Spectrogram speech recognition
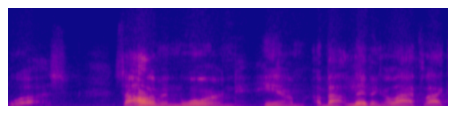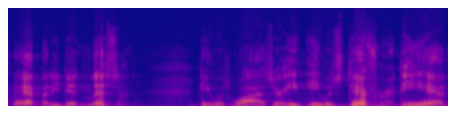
was. Solomon warned him about living a life like that, but he didn't listen. He was wiser. He, he was different. He had,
